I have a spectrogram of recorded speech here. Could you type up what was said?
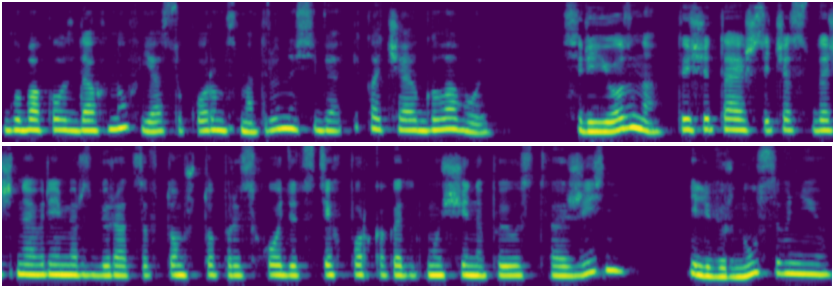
Глубоко вздохнув, я с укором смотрю на себя и качаю головой. «Серьезно? Ты считаешь сейчас удачное время разбираться в том, что происходит с тех пор, как этот мужчина появился в твоей жизни? Или вернулся в нее?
